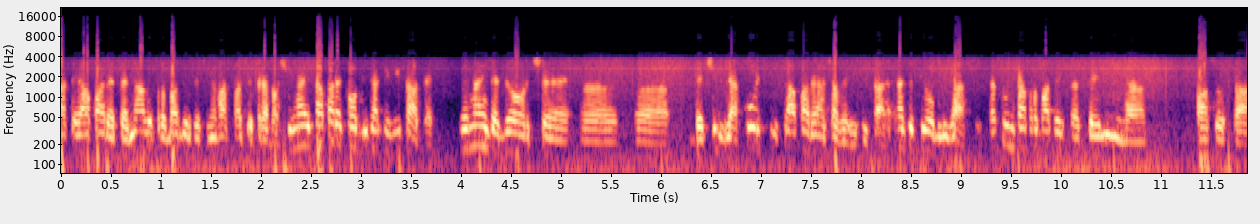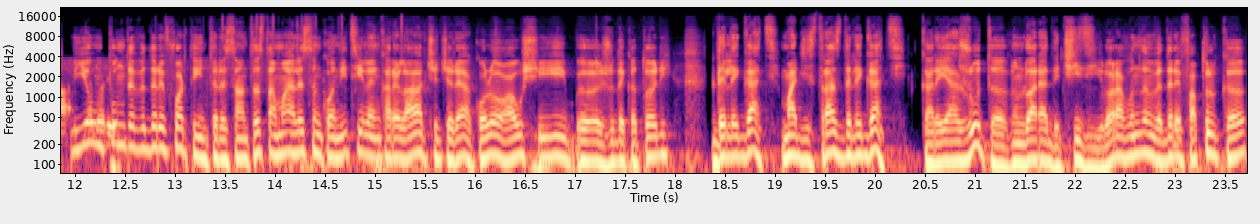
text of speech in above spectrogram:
dacă îi apare penalul, probabil că cineva face treaba. Și înainte apare ca obligativitate. Înainte de orice uh, uh, decizie a curții, să apare acea verificare. Hai să fie obligație. Și atunci, probabil că se elimină pasul ăsta. E un punct de vedere foarte interesant ăsta, mai ales în condițiile în care la CCR acolo au și uh, judecători delegați, magistrați delegați, care îi ajută în luarea deciziilor, având în vedere faptul că,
